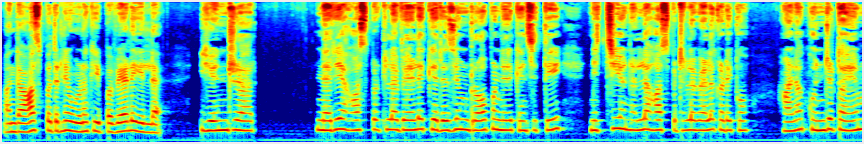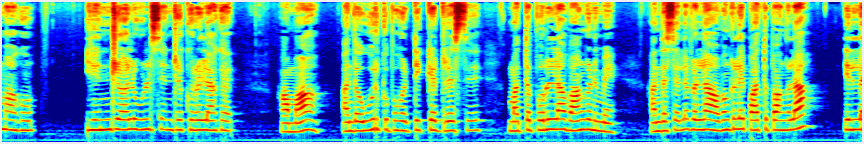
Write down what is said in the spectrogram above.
அந்த ஆஸ்பத்திரிலையும் உனக்கு இப்ப வேலை இல்லை. என்றார். நிறைய ஹாஸ்பிட்டல்ல வேலைக்கு ரெசியூம் ட்ரா பண்ணிருக்கேன் சித்தி. நிச்சயம் நல்ல ஹாஸ்பிட்டல்ல வேலை கிடைக்கும். ஆனா கொஞ்சம் டைம் ஆகும். என்றால் உள் சென்ற குரலாக. ஆமா அந்த ஊருக்கு போக டிக்கெட் ட்ரெஸ்ஸு மற்ற பொருள்லாம் வாங்கணுமே. அந்த செலவெல்லாம் அவங்களே பார்த்துப்பாங்களா இல்ல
